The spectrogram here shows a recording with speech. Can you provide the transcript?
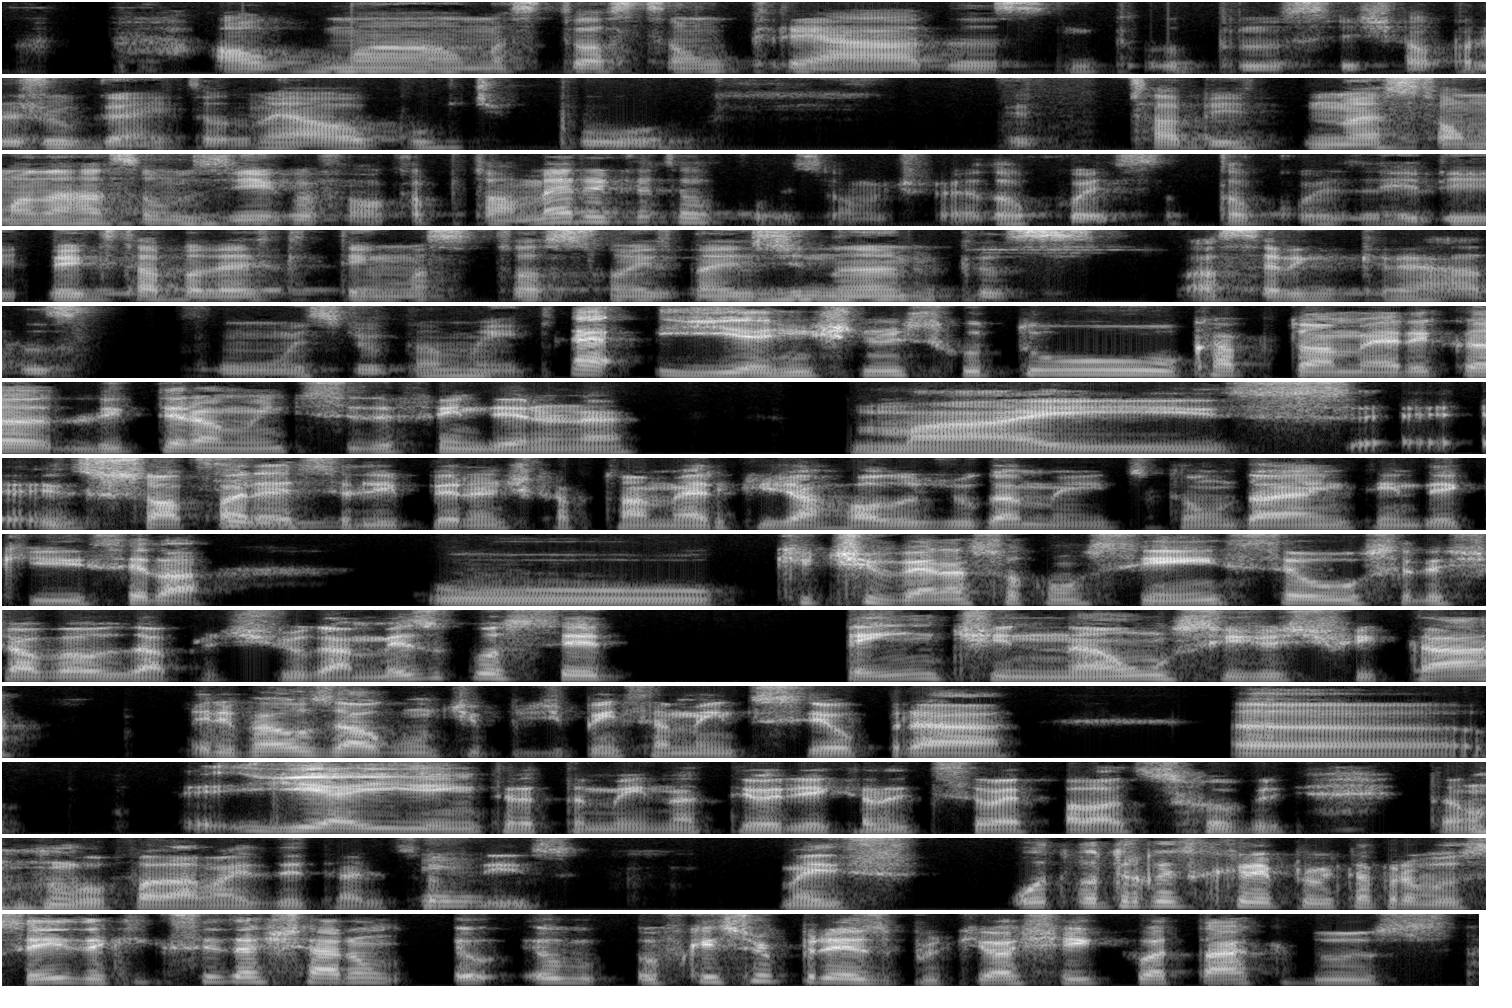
alguma uma situação criada assim pelo, pelo Seixal para julgar. Então não é algo tipo, sabe, não é só uma narraçãozinha que vai falar, o Capitão América é tal coisa, o Ferro é tal coisa, tal coisa. Ele meio que estabelece que tem umas situações mais dinâmicas a serem criadas com esse julgamento. É, e a gente não escuta o Capitão América literalmente se defendendo, né? Mas é, ele só aparece Sim. ali perante o Capitão América e já rola o julgamento. Então dá a entender que, sei lá, o que tiver na sua consciência, o Celestial vai usar pra te julgar. Mesmo que você tente não se justificar, ele vai usar algum tipo de pensamento seu pra. Ah, e aí entra também na teoria que a Letícia vai falar sobre, então não vou falar mais detalhes sobre Sim. isso. Mas out- outra coisa que eu queria perguntar pra vocês é o que que vocês acharam? Eu, eu, eu fiquei surpreso, porque eu achei que o ataque dos,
